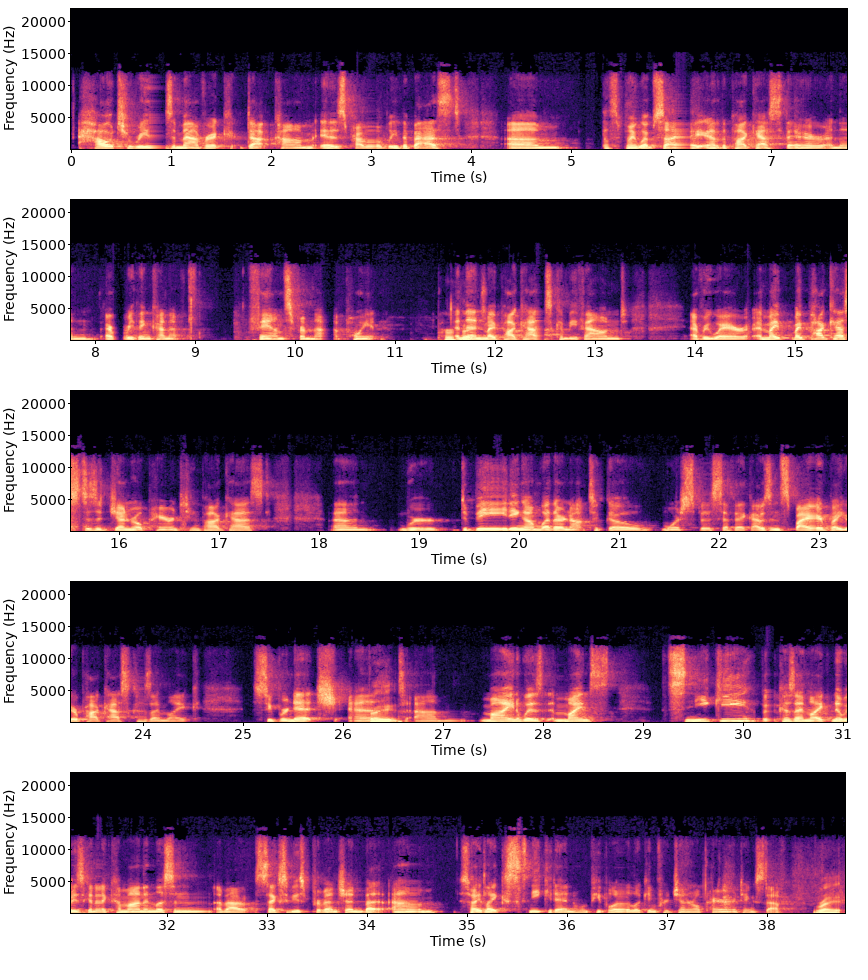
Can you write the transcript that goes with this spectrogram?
How to raise a maverick.com is probably the best. Um, that's my website. I have the podcast there, and then everything kind of fans from that point. Perfect. And then my podcast can be found everywhere. And my my podcast is a general parenting podcast. And we're debating on whether or not to go more specific. I was inspired by your podcast because I'm like super niche, and right. um, mine was mine's sneaky because I'm like nobody's going to come on and listen about sex abuse prevention, but um, so I like sneak it in when people are looking for general parenting stuff. Right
